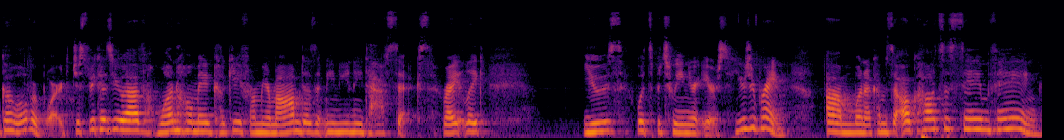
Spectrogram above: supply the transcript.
go overboard. Just because you have one homemade cookie from your mom doesn't mean you need to have six, right? Like, use what's between your ears. Use your brain. Um, when it comes to alcohol, it's the same thing.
